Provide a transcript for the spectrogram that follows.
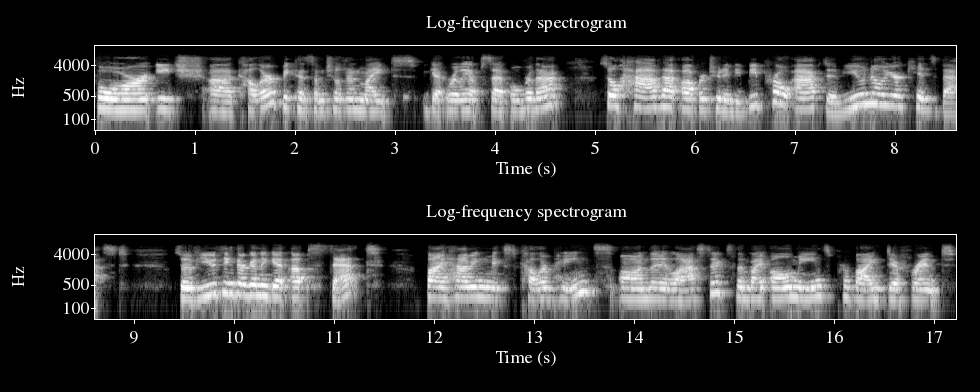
for each uh, color because some children might get really upset over that. So have that opportunity. Be proactive. You know your kids best. So if you think they're going to get upset, by having mixed color paints on the elastics, then by all means provide different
